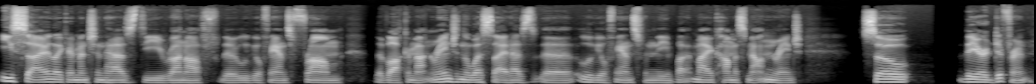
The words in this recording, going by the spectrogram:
east side, like I mentioned, has the runoff, the alluvial fans from the Vaca Mountain Range, and the west side has the alluvial fans from the Mayacamas Mountain Range. So they are different.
